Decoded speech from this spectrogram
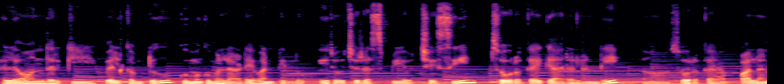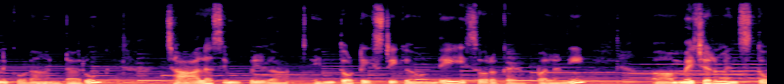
హలో అందరికీ వెల్కమ్ టు గుమగుమలాడే వంటిల్లు. ఈరోజు రెసిపీ వచ్చేసి సోరకాయ గారెలండి. సోరకాయ అప్పాలని కూడా అంటారు. చాలా సింపుల్గా ఎంతో టేస్టీగా ఉండే ఈ సోరకాయ అప్పాలని మెజర్మెంట్స్తో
